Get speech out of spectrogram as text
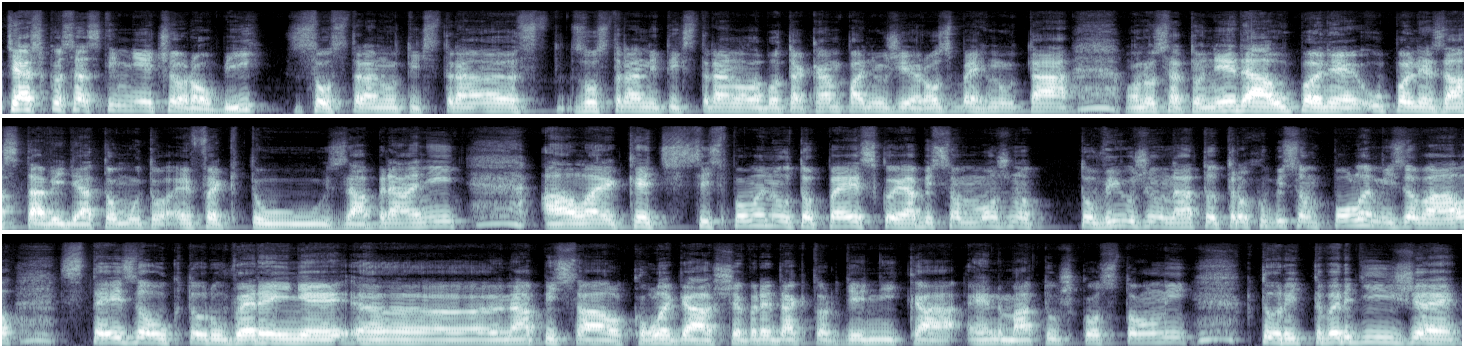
ťažko sa s tým niečo robí zo, stranu tých stran, zo strany tých stran, lebo tá kampaň už je rozbehnutá. Ono sa to nedá úplne, úplne zastaviť a tomuto efektu zabrániť. Ale keď si spomenul to PSK, ja by som možno to využil na to, trochu by som polemizoval s tézou, ktorú verejne e, napísal kolega, šéf-redaktor denníka N. Matúš Kostolný, ktorý tvrdí, že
